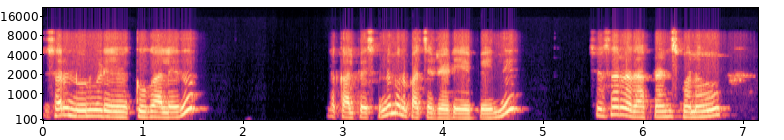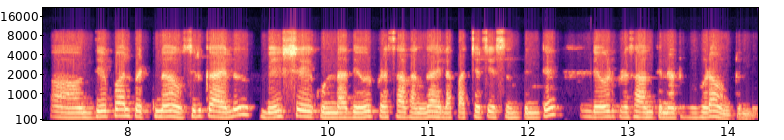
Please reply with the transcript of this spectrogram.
చూసారు నూనె కూడా ఏం ఎక్కువ కాలేదు. ఇలా కలిపేసుకుంటే మన పచ్చడి రెడీ అయిపోయింది. చూసారు కదా ఫ్రెండ్స్ మనం దీపాలు పెట్టిన ఉసిరికాయలు వేస్ట్ చేయకుండా దేవుడి ప్రసాదంగా ఇలా పచ్చడి చేసి తింటే దేవుడి ప్రసాదం తిన్నట్టు కూడా ఉంటుంది.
